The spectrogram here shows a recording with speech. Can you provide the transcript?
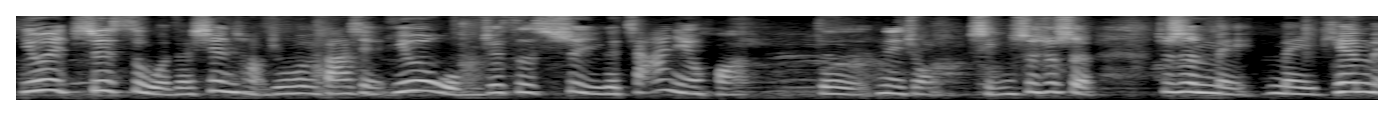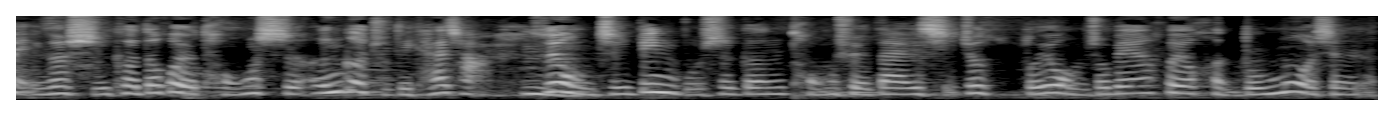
因为这次我在现场就会发现，因为我们这次是一个嘉年华。的那种形式，就是就是每每天每一个时刻都会有同时 N 个主题开场，所以我们其实并不是跟同学在一起，就所以我们周边会有很多陌生人。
